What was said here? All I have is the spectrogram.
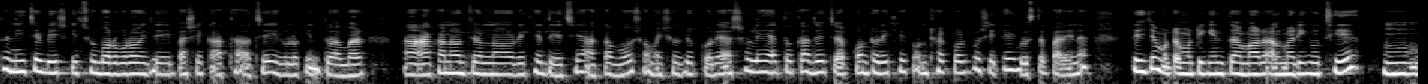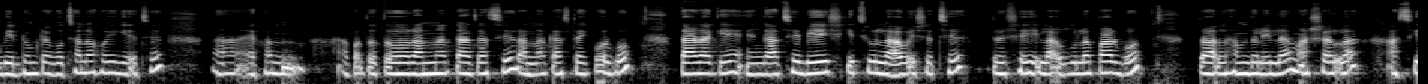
তো নিচে বেশ কিছু বড় বড় ওই যে এই পাশে কাঁথা আছে, এগুলো কিন্তু আবার আঁকানোর জন্য রেখে দিয়েছি, আঁকাবো, সময় সুযোগ করে। আসলে এত কাজের চাপ কোনটা রেখে কোনটা করব সেটাই বুঝতে পারি না। তো এই যে মোটামুটি কিন্তু আমার আলমারি গুছিয়ে বেডরুমটা গোছানো হয়ে গিয়েছে। এখন আপাতত রান্নার কাজ আছে, রান্নার কাজটাই করব। তার আগে গাছে বেশ কিছু লাউ এসেছে, তো সেই লাউগুলো পারব। তো আলহামদুলিল্লাহ মার্শাল্লাহ আজকে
